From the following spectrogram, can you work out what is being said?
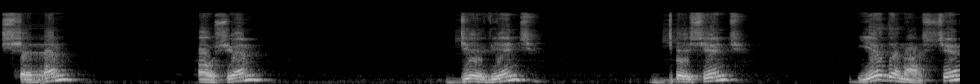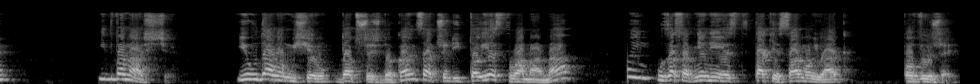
siedem, osiem, dziewięć, dziesięć, jedenaście i dwanaście. I udało mi się dotrzeć do końca, czyli to jest łamana, no i uzasadnienie jest takie samo jak powyżej.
